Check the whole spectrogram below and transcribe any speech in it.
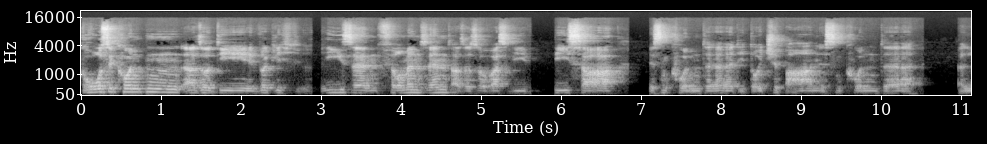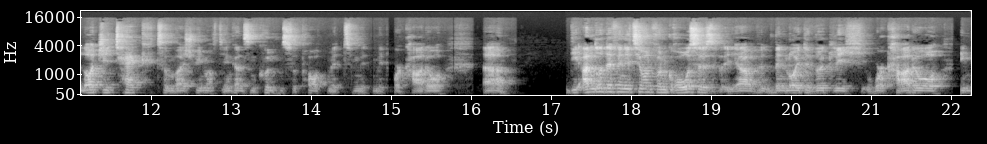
große Kunden, also die wirklich riesen Firmen sind, also sowas wie Visa ist ein Kunde, die Deutsche Bahn ist ein Kunde, Logitech zum Beispiel macht den ganzen Kundensupport mit, mit, mit Workado. Äh, die andere Definition von groß ist, ja, wenn Leute wirklich Workado im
